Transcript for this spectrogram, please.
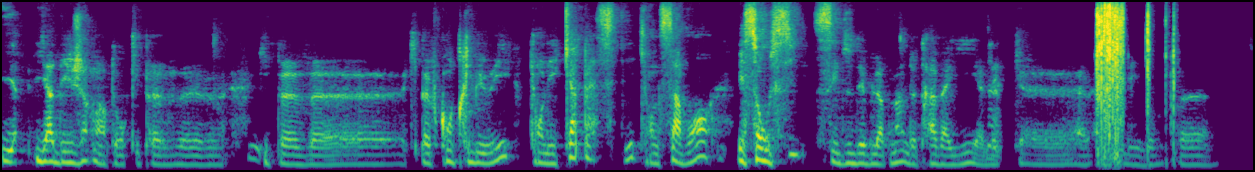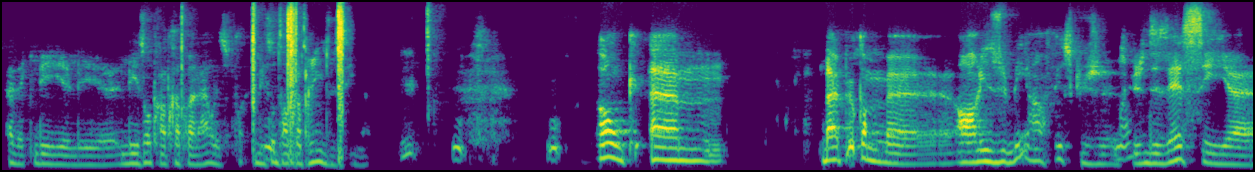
y, y, a des gens autour qui peuvent, euh, qui, peuvent, euh, qui peuvent contribuer, qui ont les capacités, qui ont le savoir. Et ça aussi, c'est du développement de travailler avec, euh, les autres. avec les, les, autres entrepreneurs, les autres, entreprises aussi. Donc, ben, un peu comme euh, en résumé, en fait, ce que je, disais, c'est euh,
